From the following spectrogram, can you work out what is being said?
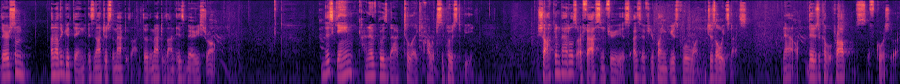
there's some... Another good thing is not just the map design, though the map design is very strong. This game kind of goes back to like how it's supposed to be Shotgun battles are fast and furious, as if you're playing Gears of War 1, which is always nice. Now, there's a couple problems, of course there are.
